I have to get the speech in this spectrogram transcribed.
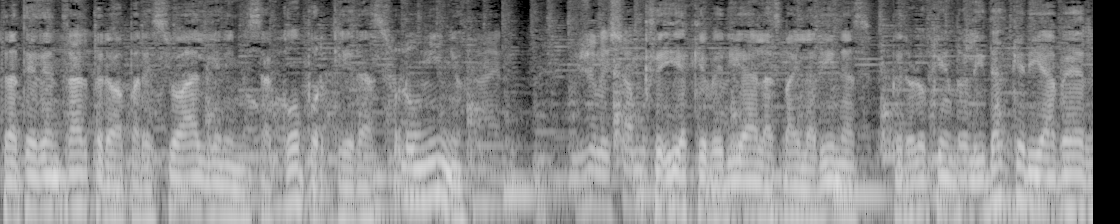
Traté de entrar pero apareció alguien y me sacó porque era solo un niño. Creía que vería a las bailarinas, pero lo que en realidad quería ver, eh,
